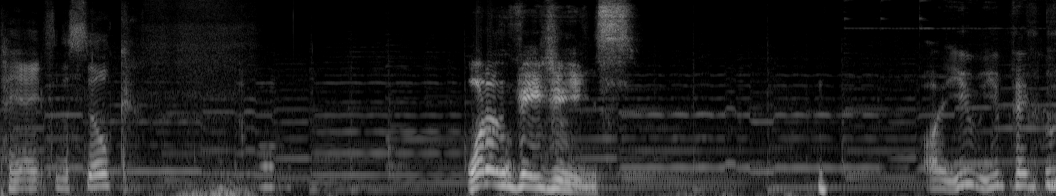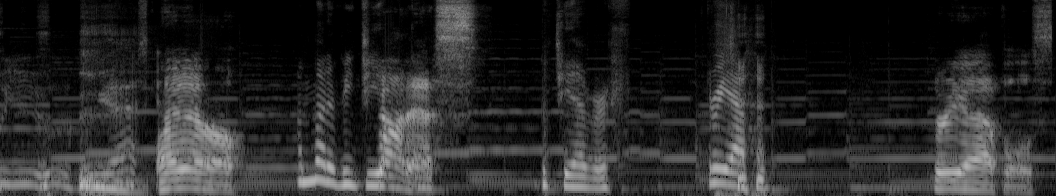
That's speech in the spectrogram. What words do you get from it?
Pay eight for the silk. What are the VGs? Oh, you you pick who you who you ask. I know. I'm not a VG. Goddess. Whichever. Three apples. Three apples.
